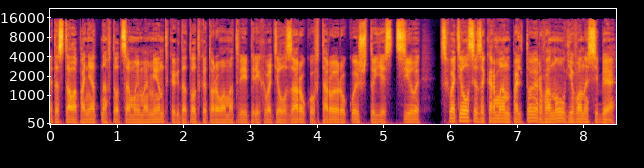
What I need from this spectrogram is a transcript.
это стало понятно в тот самый момент, когда тот, которого Матвей перехватил за руку, второй рукой, что есть силы, схватился за карман пальто и рванул его на себя.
